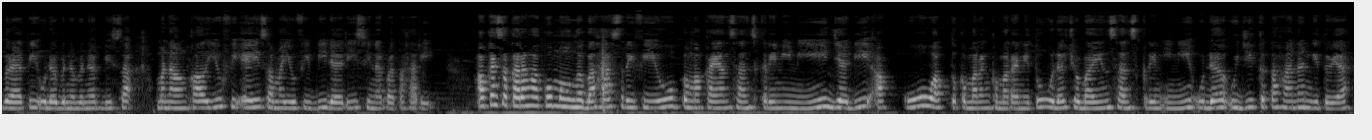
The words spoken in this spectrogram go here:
berarti udah bener-bener bisa menangkal UVA sama UVB dari sinar matahari. Oke, sekarang aku mau ngebahas review pemakaian sunscreen ini. Jadi aku waktu kemarin-kemarin itu udah cobain sunscreen ini, udah uji ketahanan gitu ya.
